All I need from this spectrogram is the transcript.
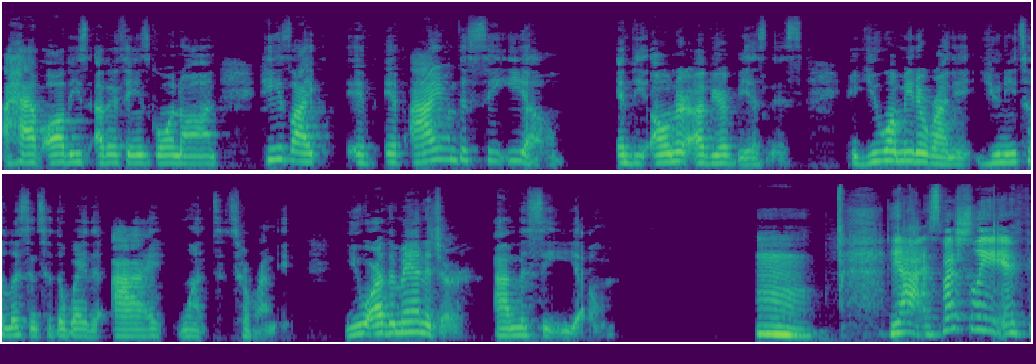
I have all these other things going on. He's like, if, if I am the CEO and the owner of your business and you want me to run it, you need to listen to the way that I want to run it. You are the manager, I'm the CEO. Mm. Yeah, especially if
